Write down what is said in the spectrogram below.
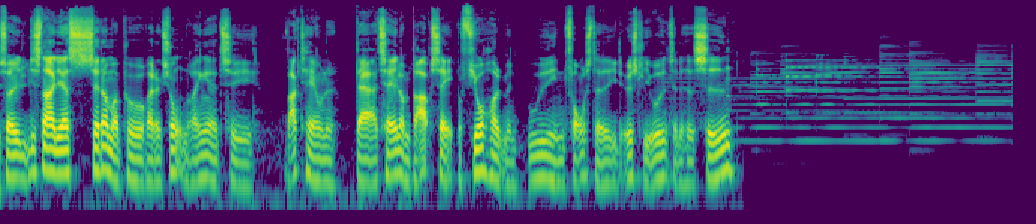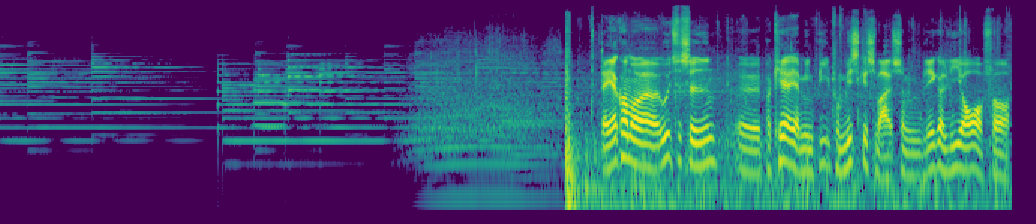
Så lige snart jeg sætter mig på redaktionen, ringer jeg til vagthavene. Der er tale om drabsag på Fjordholmen ude i en forstad i det østlige Odense, der hedder Seden. Da jeg kommer ud til siden, øh, parkerer jeg min bil på Miskesvej, som ligger lige over for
